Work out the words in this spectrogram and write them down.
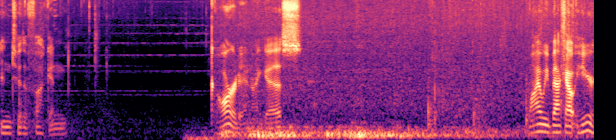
into the fucking garden, I guess. Why are we back out here?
